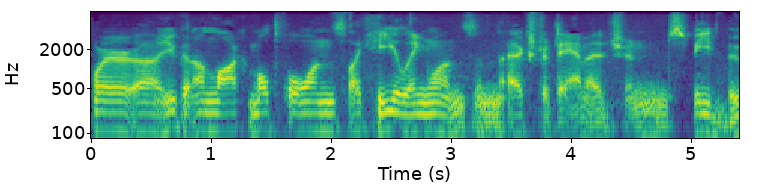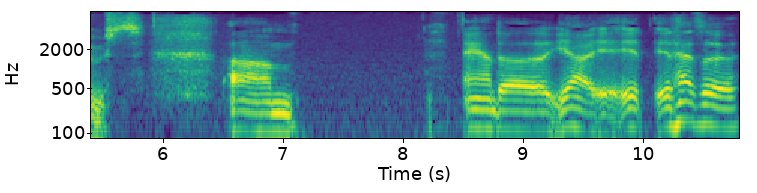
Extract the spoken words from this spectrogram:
where uh, you can unlock multiple ones, like healing ones and extra damage and speed boosts. Um, and uh, yeah, it it has a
